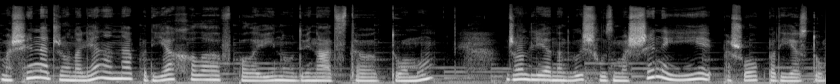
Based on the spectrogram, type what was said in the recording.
Машина Джона Леннона подъехала в половину двенадцатого к дому. Джон Леннон вышел из машины и пошел к подъезду.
